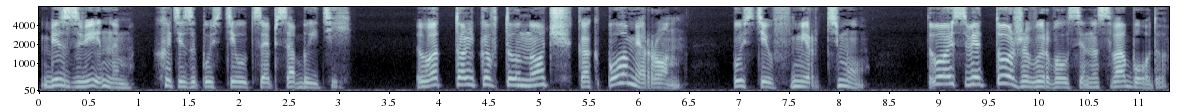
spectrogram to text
безвинным, хоть и запустил цепь событий. Вот только в ту ночь, как помер он, пустив в мир тьму, Твой свет тоже вырвался на свободу.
